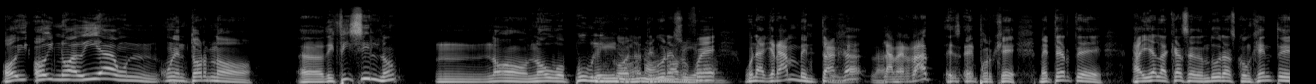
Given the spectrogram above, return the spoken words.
Hoy, hoy no había un, un entorno eh, difícil, ¿no? Mm, No, no hubo público Sí, no, en la no, tribuna. no Eso fue una gran ventaja, la verdad, es, eh, porque meterte ahí a la casa de Honduras con gente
